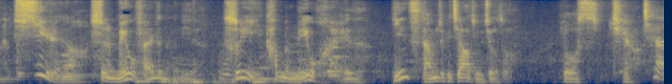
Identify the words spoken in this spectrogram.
蜥蜴人啊是没有繁殖能力的，所以他们没有孩子，因此他们这个家族叫做 Lost Child。这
